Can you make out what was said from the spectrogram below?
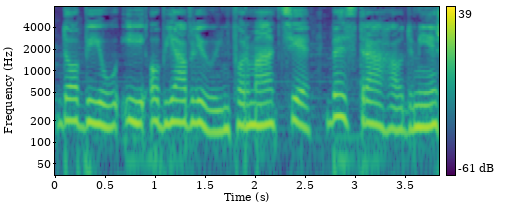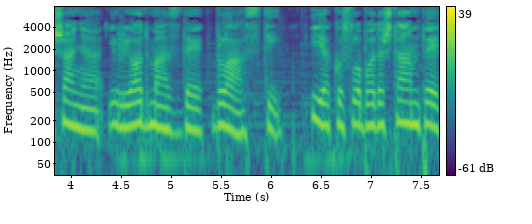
dobiju i objavljuju informacije bez straha od miješanja ili odmazde vlasti. Iako sloboda štampe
